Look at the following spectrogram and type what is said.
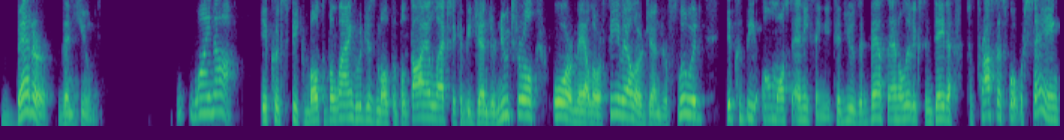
better than human. Why not? It could speak multiple languages, multiple dialects. It could be gender neutral or male or female or gender fluid. It could be almost anything. You could use advanced analytics and data to process what we're saying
